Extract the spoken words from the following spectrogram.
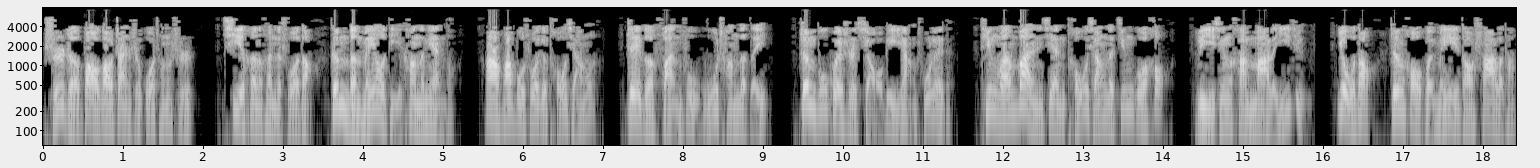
使者报告战事过程时，气恨恨的说道：“根本没有抵抗的念头，二话不说就投降了。这个反复无常的贼，真不愧是小婢养出来的。”听完万县投降的经过后。李兴汉骂了一句，又道：“真后悔没一刀杀了他。”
